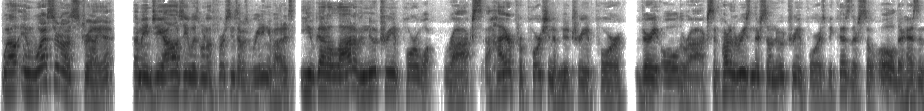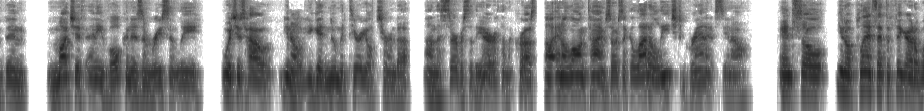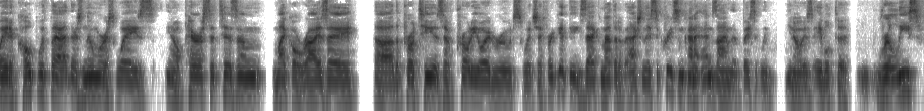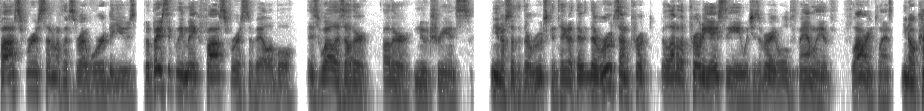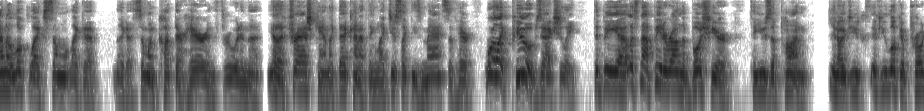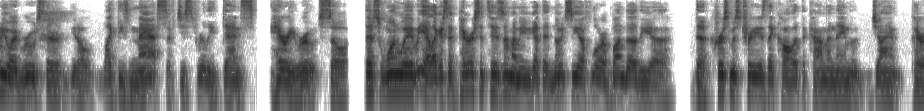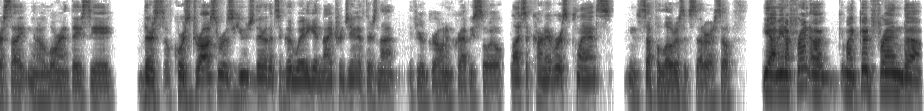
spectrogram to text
Well, in Western Australia, I mean, geology was one of the first things I was reading about. It's you've got a lot of nutrient poor rocks, a higher proportion of nutrient poor, very old rocks, and part of the reason they're so nutrient poor is because they're so old. There hasn't been much, if any, volcanism recently, which is how you know you get new material churned up on the surface of the earth on the crust uh, in a long time. So it's like a lot of leached granites, you know. And so, you know, plants have to figure out a way to cope with that. There's numerous ways, you know, parasitism, mycorrhizae, uh, the proteas have proteoid roots, which I forget the exact method of action. They secrete some kind of enzyme that basically, you know, is able to release phosphorus. I don't know if that's the right word to use, but basically make phosphorus available as well as other other nutrients you know, so that the roots can take it out. The, the roots on pro, a lot of the Proteaceae, which is a very old family of flowering plants, you know, kind of look like somewhat like a like a, someone cut their hair and threw it in the you know the trash can, like that kind of thing, like just like these mats of hair, more like pubes actually. To be, uh, let's not beat around the bush here. To use a pun, you know, if you if you look at proteoid roots, they're you know like these mats of just really dense hairy roots. So that's one way. But yeah, like I said, parasitism. I mean, you got the Nuytsia floribunda, the uh, the Christmas tree, as they call it, the common name, the giant parasite, you know, Loranthaceae. There's of course Drosera is huge there. That's a good way to get nitrogen if there's not if you're growing in crappy soil. Lots of carnivorous plants, you know, cephalotus, etc. So yeah, I mean, a friend, uh, my good friend uh,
